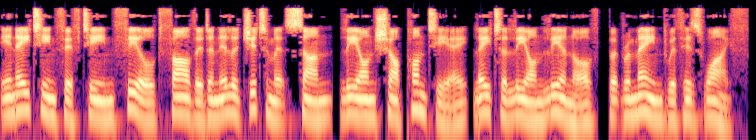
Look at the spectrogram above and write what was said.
In 1815 Field fathered an illegitimate son, Léon Charpentier later Leon Leonov, but remained with his wife.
